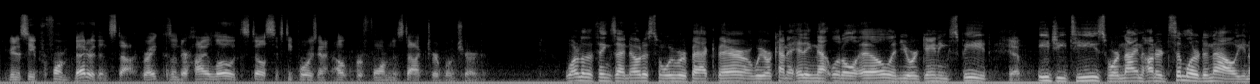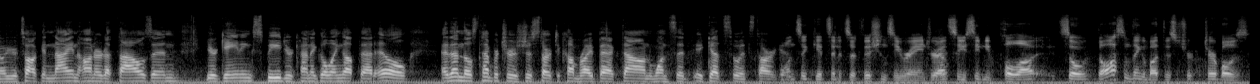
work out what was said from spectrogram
You're going to see it perform better than stock, right? Because under high load, the Stealth 64 is going to outperform the stock turbocharger. One of the things I noticed when we were back there and we were kind of hitting that little hill and you were gaining speed, Yep. EGTs were 900, similar to now. You know, you're talking 900, 1,000, you're gaining speed, you're kind of going up that hill. And then those temperatures just start to come right back down once it, it gets to its target. Once it gets in its efficiency range, right? Yep. So you see me pull out. So the awesome thing about this tur- turbo is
